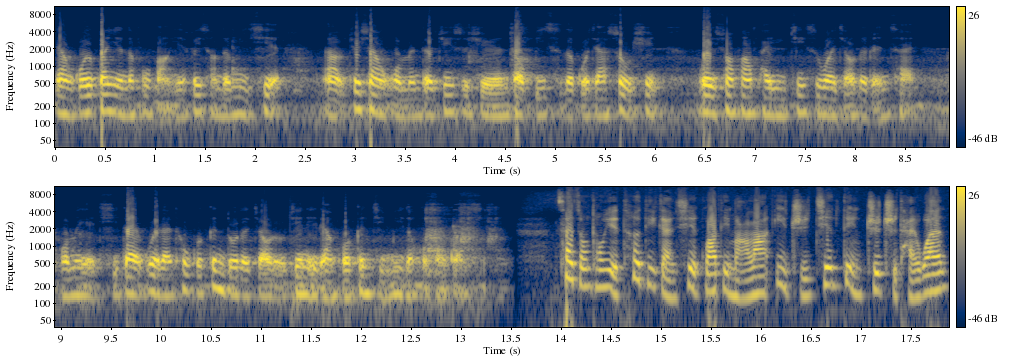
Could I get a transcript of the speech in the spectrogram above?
两国官员的互访也非常的密切。啊，就像我们的军事学员到彼此的国家受训，为双方培育军事外交的人才，我们也期待未来透过更多的交流，建立两国更紧密的伙伴关系。蔡总统也特地感谢瓜地马拉一直坚定支持台湾，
